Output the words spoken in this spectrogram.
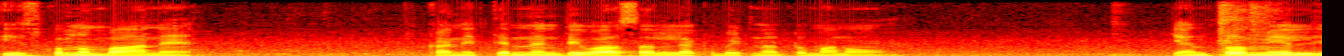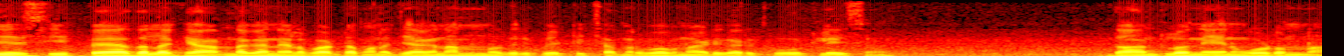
తీసుకున్నాం బాగానే. కానీ తిన్నంటి వాసాలు లెక్క పెట్టినట్టు మనం ఎంతో మేలు చేసి పేదలకి అండగా నిలబడ్డ మన జగనన్నను వదిలిపెట్టి చంద్రబాబు నాయుడు గారికి ఓట్లు వేసాం దాంట్లో నేను కూడా ఉన్నా.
